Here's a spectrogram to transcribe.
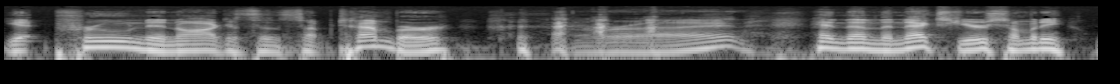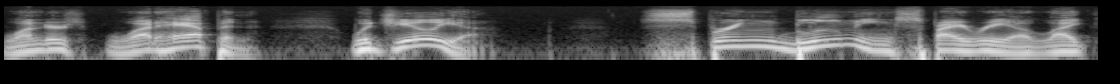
get pruned in August and September Right. and then the next year, somebody wonders what happened. Weigela, spring blooming spirea like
